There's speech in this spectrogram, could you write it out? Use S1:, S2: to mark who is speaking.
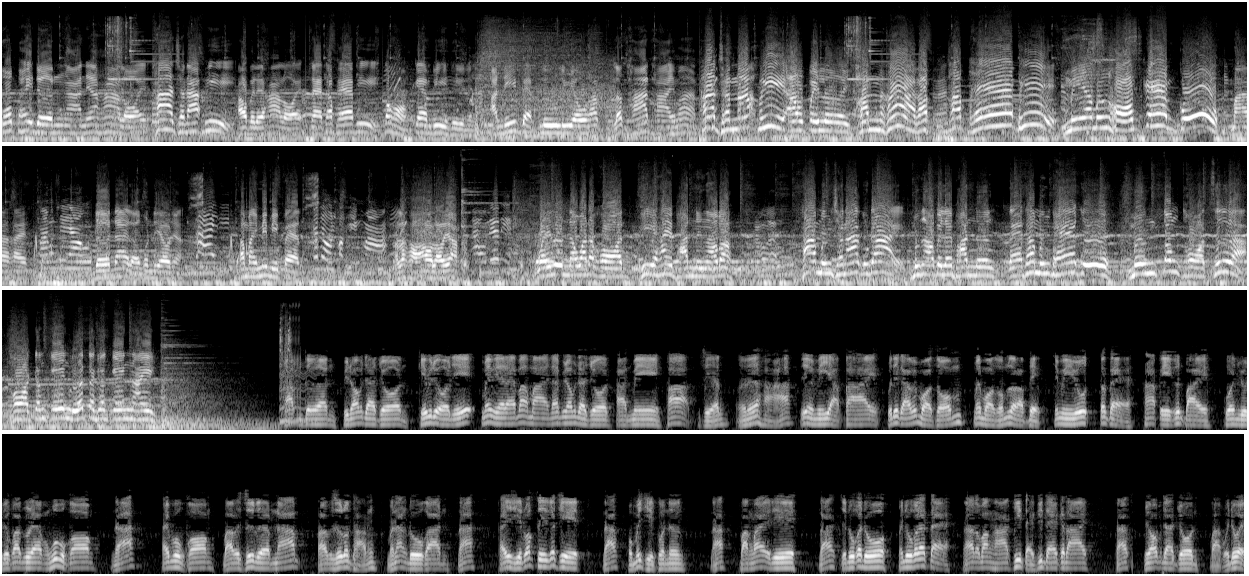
S1: งบให้เดินงานเนี้ย500 ถ้าชนะพี่เอาไปเลย 500 แต่ถ้าแพ้พี่ต้องหอมแก้มพี่ทีหนึงอันนี้แบบเรียวๆครับ แล้วท้าทายมาก ถ้าชนะพี่เอาไปเลยพันห้าครับ ถ้าแพ้พี่ เมียมึงหอมแก้มกูมากับใคร
S2: มาคนเดียว
S1: เดินได้เหรอคนเดียวเนี่ย
S2: ได้ดิ
S1: ทำไมไม่มีแฟน
S2: ก็โดนเขาทิ้งมา
S1: แล้วเขาเอาเรายัง
S2: เอาเนี่ยดิ
S1: วัยรุ่นนวัตครพี่ให้พันหนึ่งเอาป่ะ
S2: เอาเลย
S1: ถ้ามึงชนะกูได้ มึงเอาไปเลยพันหนึ่งแต่ถ้ามึงแพ้กู มึงต้องถอดเสื้อ ถอดกางเกงเหลือแต่กางเกงในคำเตือนพี่น้องประชาชนคลิปวิดีโอนี้ไม่มีอะไรมากมายนะพี่น้องประชาชนอาจมีภาพเสียงหรือเนื้อหาที่มันมีหยาบคายพฤติกรรมไม่เหมาะสม ไม่เหมาะสมสำหรับเด็กที่มีอายุตั้งแต่ 5 ปีขึ้นไป ควรอยู่ในความดูแลของผู้ปกครองนะ ให้ผู้ปกครองพาไปซื้อเรือดำน้ำพาไปซื้อรถถังมานั่งดูกันนะใครจะฉีดวัคซีนก็ฉีดนะ ผมไม่ฉีดคนหนึ่ง นะฟังไว้ดีนะจะดูก็ดูไม่ดูก็แล้วแต่นะระวังหาขี้แตกขี้แตกก็ได้นะพี่น้องประชาชนฝากไว้ด้วย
